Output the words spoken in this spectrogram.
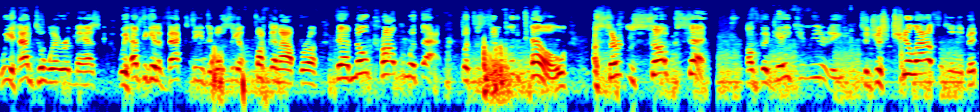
we had to wear a mask, we had to get a vaccine to go see a fucking opera. They had no problem with that. But to simply tell a certain subset of the gay community to just chill out for a little bit.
